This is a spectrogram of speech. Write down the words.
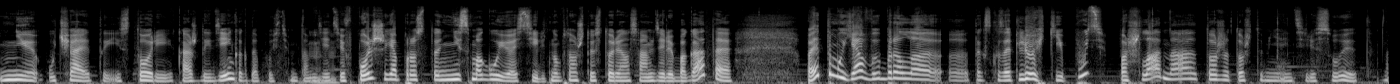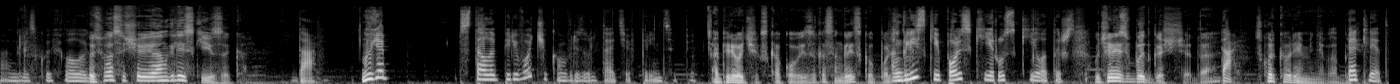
не уча этой истории каждый день, как, допустим, там mm-hmm. дети в Польше, я просто не смогу ее осилить, ну, потому что история на самом деле богатая, Поэтому я выбрала, э, так сказать, легкий путь, пошла на тоже то, что меня интересует, на английскую филологию. То есть у вас еще и английский язык? Да. Ну, я стала переводчиком в результате, в принципе. А переводчик с какого языка? С английского, польского? Английский, польский, русский, латышский. Учились в Быдгоще, да? Да. Сколько времени в Пять лет.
